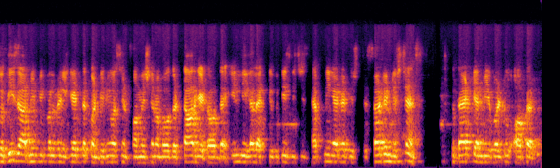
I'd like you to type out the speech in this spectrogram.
so these army people will get the continuous information about the target or the illegal activities which is happening at a certain distance. So that can be able to occur.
